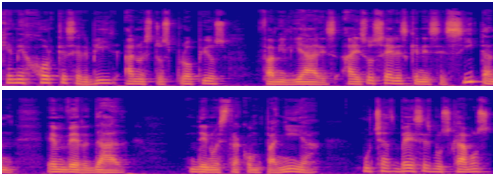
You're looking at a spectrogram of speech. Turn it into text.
¿Qué mejor que servir a nuestros propios familiares, a esos seres que necesitan en verdad de nuestra compañía? Muchas veces buscamos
